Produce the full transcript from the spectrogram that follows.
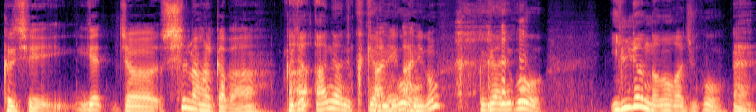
그렇지. 이게 저 실망할까봐. 그죠? 아, 니 아니 그게 아니고 아니, 아니고 그게 아니고 1년 넘어가지고 네.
